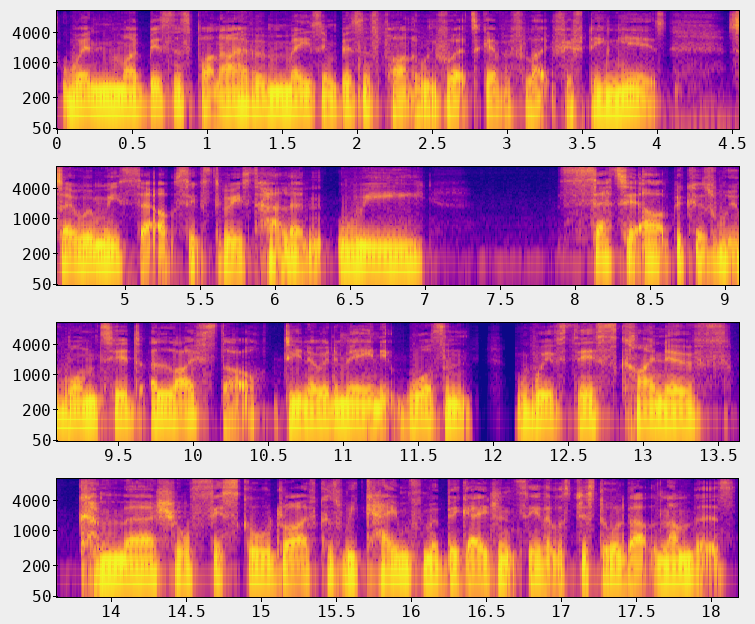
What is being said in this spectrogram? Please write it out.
when my business partner, I have an amazing business partner. We've worked together for like 15 years. So when we set up Six Degrees Talent, we set it up because we wanted a lifestyle. Do you know what I mean? It wasn't with this kind of commercial fiscal drive because we came from a big agency that was just all about the numbers.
